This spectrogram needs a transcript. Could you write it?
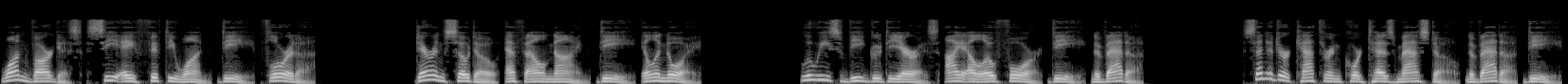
Juan Vargas CA51 D. Florida. Darren Soto FL9 D. Illinois. Luis V. Gutierrez ILO4 D. Nevada Senator Catherine Cortez Masto, Nevada D.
